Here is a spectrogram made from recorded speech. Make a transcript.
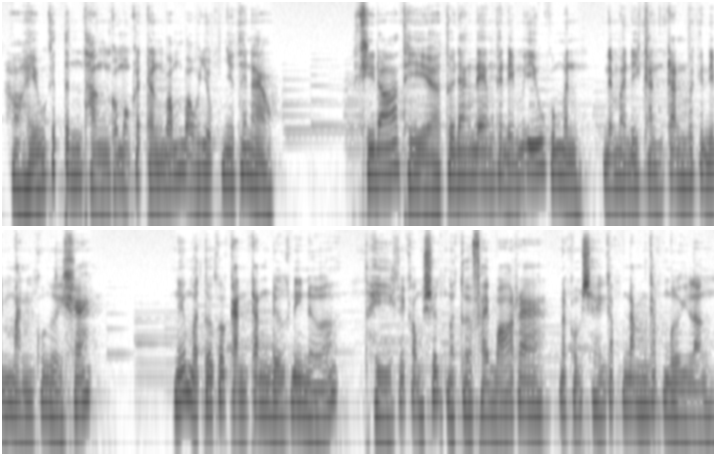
Họ hiểu cái tinh thần của một cái trận bóng bầu dục như thế nào. Khi đó thì tôi đang đem cái điểm yếu của mình để mà đi cạnh tranh với cái điểm mạnh của người khác nếu mà tôi có cạnh tranh được đi nữa thì cái công sức mà tôi phải bỏ ra nó cũng sẽ gấp 5 gấp 10 lần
